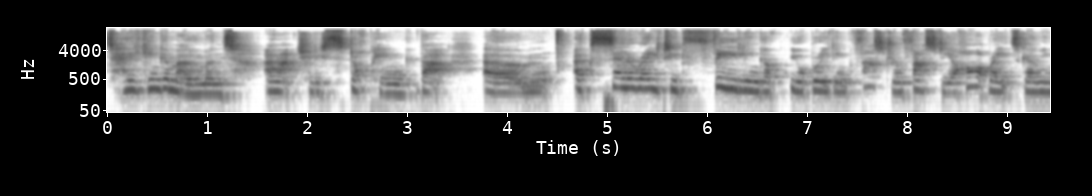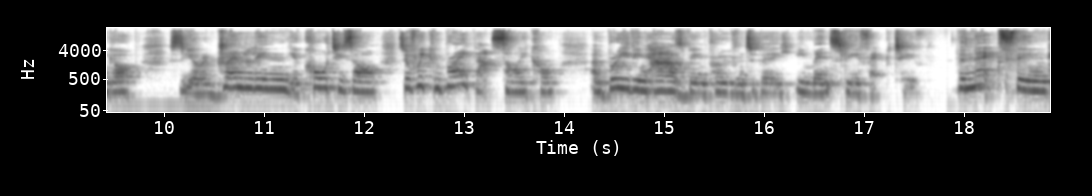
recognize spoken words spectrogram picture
taking a moment and actually stopping that um, accelerated feeling of your breathing faster and faster, your heart rate's going up, so your adrenaline, your cortisol. So if we can break that cycle, and breathing has been proven to be immensely effective. The next thing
